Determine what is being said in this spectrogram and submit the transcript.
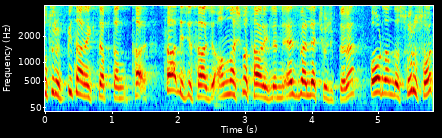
oturup bir tane kitaptan ta- sadece sadece anlaşma tarihlerini ezberlet çocuklara. Oradan da soru sor.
